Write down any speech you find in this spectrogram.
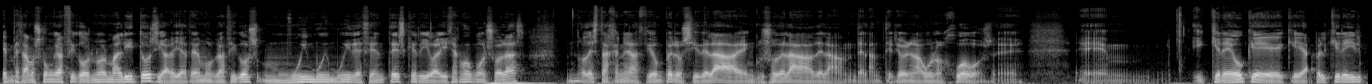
Empezamos con gráficos normalitos y ahora ya tenemos gráficos muy, muy, muy decentes que rivalizan con consolas, no de esta generación, pero sí de la, incluso de la, de la, de la anterior en algunos juegos. Eh, eh, y creo que, Apple quiere ir,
